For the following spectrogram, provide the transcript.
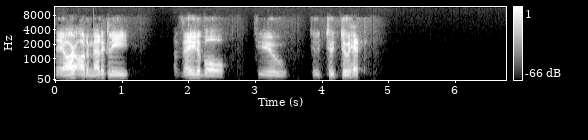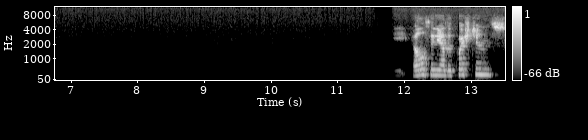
they are automatically available to to to to hip. Else, any other questions?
